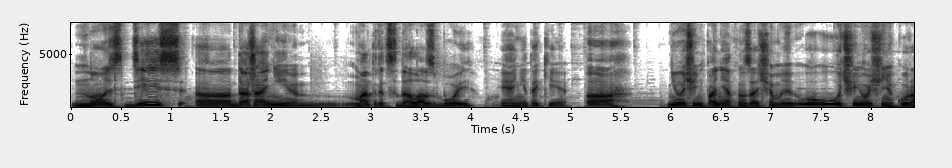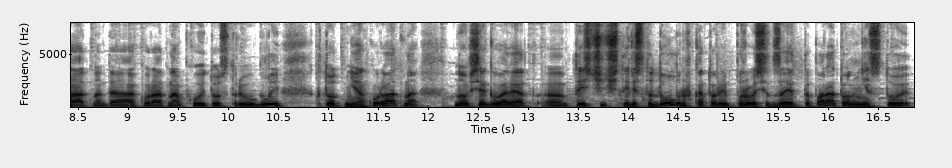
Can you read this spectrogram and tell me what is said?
Но здесь э, даже они, матрица дала сбой, и они такие, а, не очень понятно зачем. И очень-очень аккуратно, да, аккуратно обходят острые углы. Кто-то неаккуратно, но все говорят, 1400 э, долларов, которые просят за этот аппарат, он не стоит.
